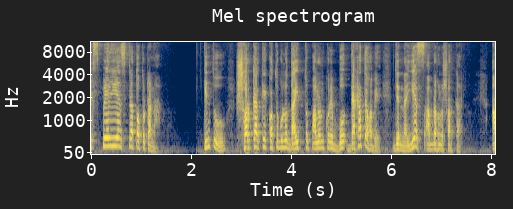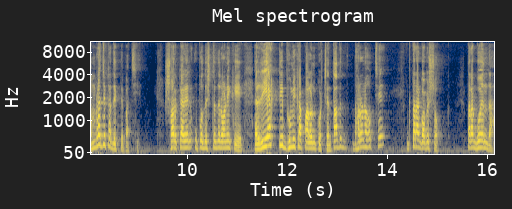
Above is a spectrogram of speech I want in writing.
এক্সপেরিয়েন্সটা ততটা না। কিন্তু সরকারকে কতগুলো দায়িত্ব পালন করে দেখাতে হবে যে না ইয়েস আমরা হলো সরকার। আমরা যেটা দেখতে পাচ্ছি, সরকারের উপদেষ্টাদের অনেকে রিয়াক্টিভ ভূমিকা পালন করছেন। তাদের ধারণা হচ্ছে তারা গবেষক, তারা গোয়েন্দা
